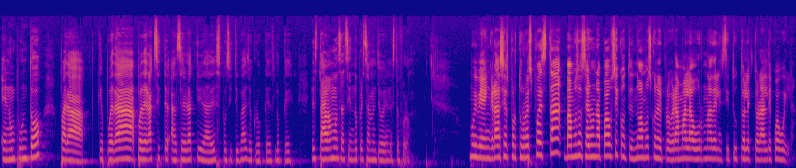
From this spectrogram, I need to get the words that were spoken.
en un punto para que pueda poder hacer actividades positivas, yo creo que es lo que estábamos haciendo precisamente hoy en este foro. Muy bien, gracias por tu respuesta. Vamos a hacer una pausa y continuamos con el programa La Urna del Instituto Electoral de Coahuila.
